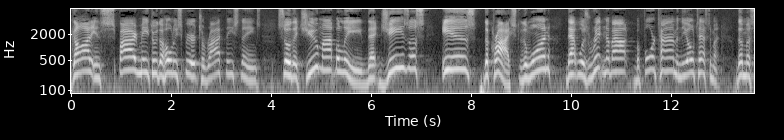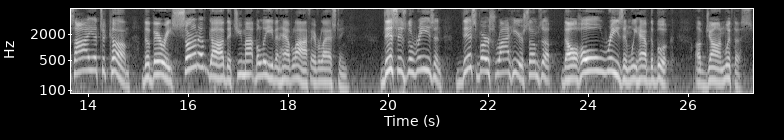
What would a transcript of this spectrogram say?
God inspired me through the Holy Spirit to write these things so that you might believe that Jesus is the Christ, the one that was written about before time in the Old Testament, the Messiah to come, the very Son of God that you might believe and have life everlasting. This is the reason this verse right here sums up the whole reason we have the book of John with us.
